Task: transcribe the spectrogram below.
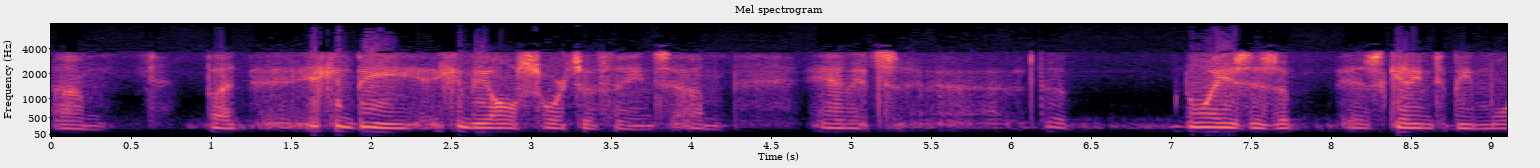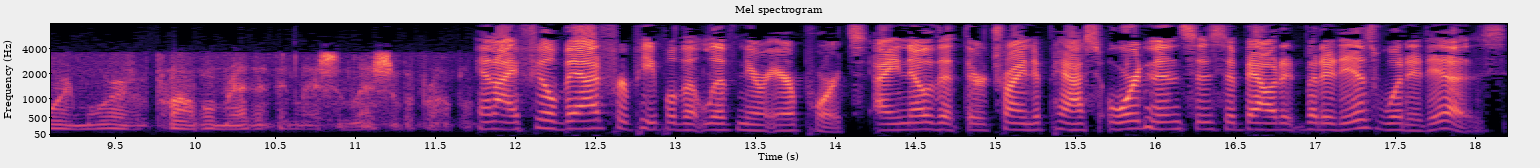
Um, but it can be it can be all sorts of things, um, and it's uh, the noise is a is getting to be more and more of a problem rather than less and less of a problem. And I feel bad for people that live near airports. I know that they're trying to pass ordinances about it, but it is what it is.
